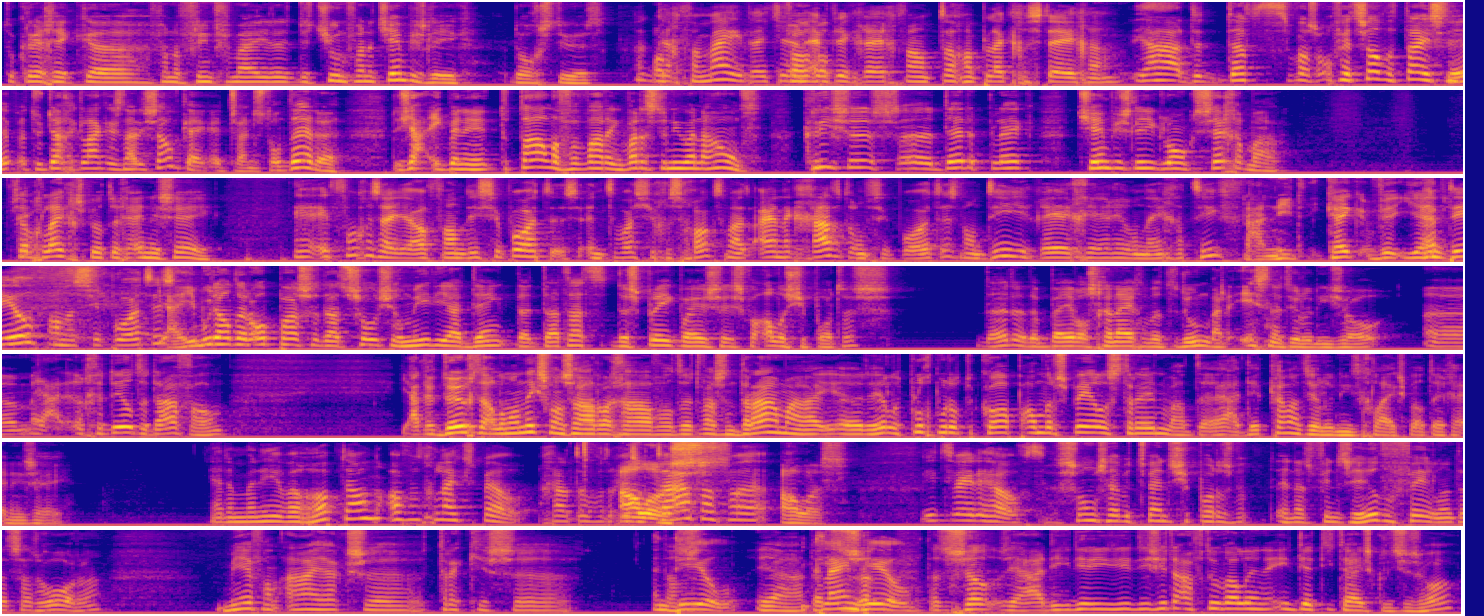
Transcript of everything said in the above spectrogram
toen kreeg ik van een vriend van mij de tune van de Champions League doorgestuurd. Ik dacht van mij dat je Van een appje kreeg van toch een plek gestegen. Ja, dat was ongeveer hetzelfde tijdstip. En toen dacht ik, laat ik eens naar die stand kijken. En Twente stond derde. Dus ja, ik ben in totale verwarring. Wat is er nu aan de hand? Crisis, eh, derde plek, Champions League, long, zeg het maar. Ze hebben gelijk gespeeld tegen NEC. Ja, ik vroeg eens aan jou van die supporters. En toen was je geschokt. Maar uiteindelijk gaat het om supporters. Want die reageren heel negatief. Nou, niet. Kijk, je, Een hebt, deel van de supporters. ja, je moet altijd oppassen dat social media denkt dat dat, dat de spreekbuis is voor alle supporters. Daar, daar ben je wel eens geneigd om dat te doen, maar dat is natuurlijk niet zo. Eh, maar ja, een gedeelte daarvan. Ja, er deugde allemaal niks van zaterdagavond. Het was een drama. Eh, De hele ploeg moet op de kop, andere spelers erin. Want eh, ja, dit kan natuurlijk niet gelijkspel tegen NEC. Ja, de manier waarop dan? Of het gelijkspel? Gaat het over het resultaat Alles. of Alles. die tweede helft? Soms hebben Twente supporters, en dat vinden ze heel vervelend dat ze dat horen, meer van Ajax trekjes. Eh, Een dat is- deel. ja, Een dat klein is deel. Dat is zo, ja, die, die, die, die zitten af en toe wel in een identiteitscrisis hoor.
